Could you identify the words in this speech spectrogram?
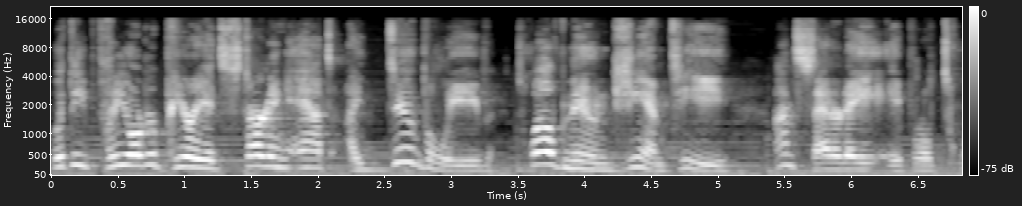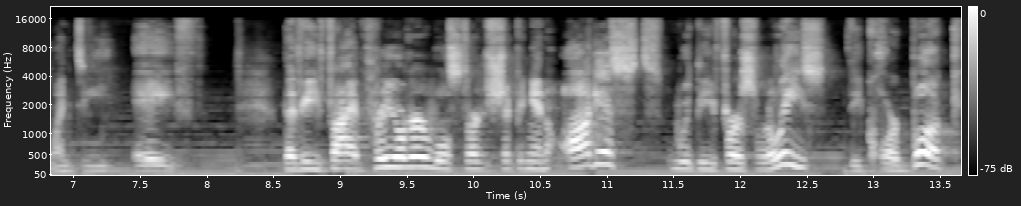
with the pre order period starting at, I do believe, 12 noon GMT on Saturday, April 28th. The V5 pre order will start shipping in August, with the first release, the core book,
